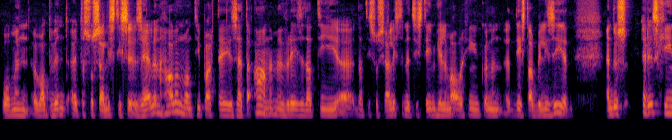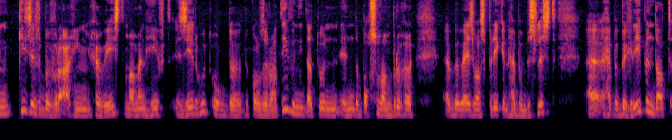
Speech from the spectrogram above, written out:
wou men wat wind uit de socialistische zeilen halen, want die partijen zetten aan. Men vreesde dat die, uh, dat die socialisten het systeem helemaal gingen kunnen eh, destabiliseren. En dus er is geen kiezersbevraging geweest, maar men heeft zeer goed, ook de, de conservatieven die dat toen in de bossen van Brugge uh, bij wijze van spreken hebben beslist, hebben begrepen dat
